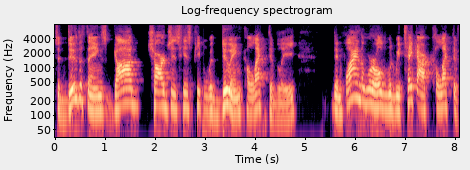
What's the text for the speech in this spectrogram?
to do the things God charges his people with doing collectively, then why in the world would we take our collective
